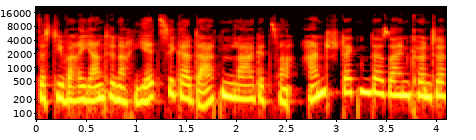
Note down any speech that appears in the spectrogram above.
dass die Variante nach jetziger Datenlage zwar ansteckender sein könnte,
